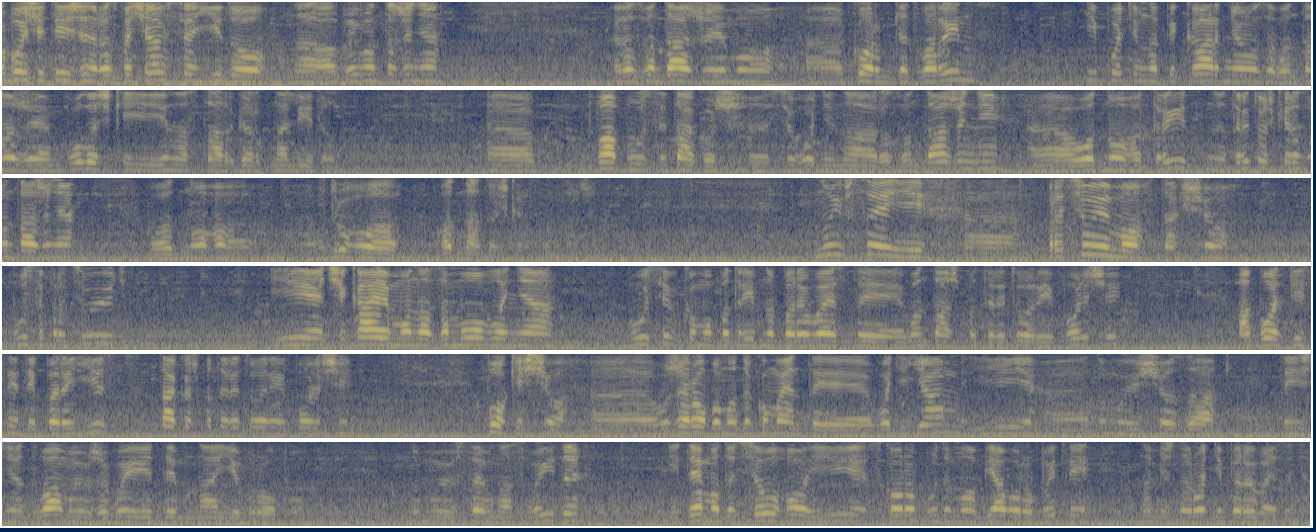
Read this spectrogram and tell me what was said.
Робочий тиждень розпочався, їду на вивантаження. Розвантажуємо е, корм для тварин і потім на пікарню завантажуємо булочки і на Старгард на Lidl. Е, Два буси також е, сьогодні на розвантаженні. У одного три, три точки розвантаження, у, одного, у другого одна точка розвантаження. Ну і все, і працюємо, так що буси працюють. І чекаємо на замовлення бусів, кому потрібно перевезти вантаж по території Польщі або здійснити переїзд також по території Польщі. Поки що е, вже робимо документи водіям і е, думаю, що за тижня-два ми вже виїдемо на Європу. Думаю, все в нас вийде. Йдемо до цього і скоро будемо об'яву робити на міжнародні перевезення.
